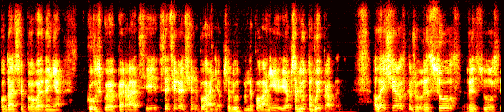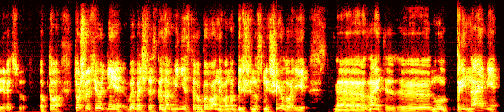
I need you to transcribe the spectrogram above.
подальше проведення курської операції. Все ці речі непогані, абсолютно непогані і абсолютно виправдані. Але ще раз кажу: ресурс, ресурс і ресурс. Тобто, то, що сьогодні, вибачте, сказав міністр оборони, воно більше насмішило і, знаєте, е, ну, принаймні,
